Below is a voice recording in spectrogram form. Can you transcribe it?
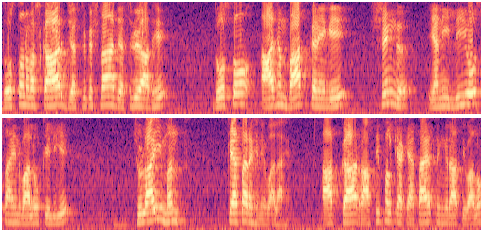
दोस्तों, नमस्कार। जय श्री कृष्णा, जय श्री राधे। दोस्तों, आज हम बात करेंगे श्रृंग, यानी लियो साइन वालों के लिए जुलाई मंथ कैसा रहने वाला है। आपका राशिफल क्या कहता है सिंह राशि वालों?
